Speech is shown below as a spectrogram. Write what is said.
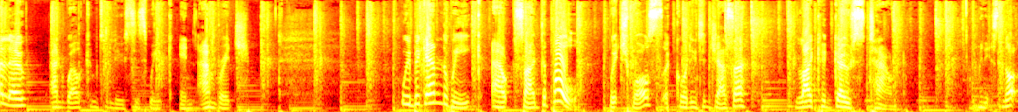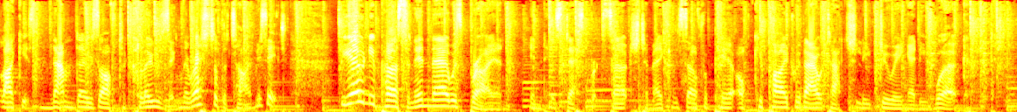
Hello, and welcome to Lucy's Week in Ambridge. We began the week outside the Bull, which was, according to Jazzer, like a ghost town. I mean, it's not like it's Nando's after closing the rest of the time, is it? The only person in there was Brian, in his desperate search to make himself appear occupied without actually doing any work.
